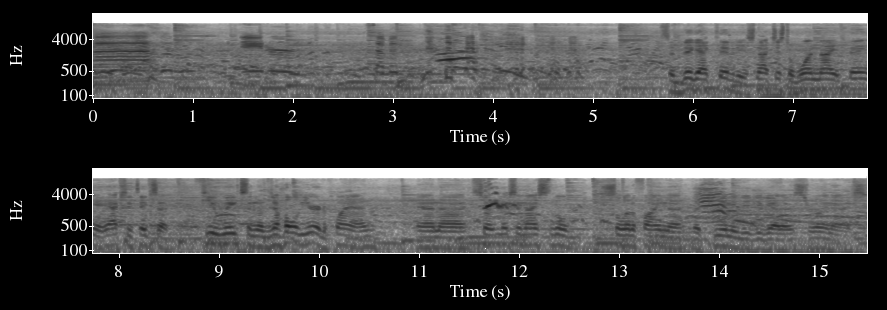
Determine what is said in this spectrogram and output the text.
Uh, eight or seven. It's a big activity. It's not just a one-night thing. It actually takes a few weeks and a whole year to plan. And uh, so it makes a nice little solidifying the, the community together. It's really nice.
